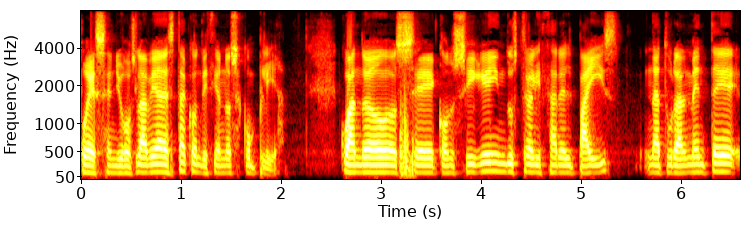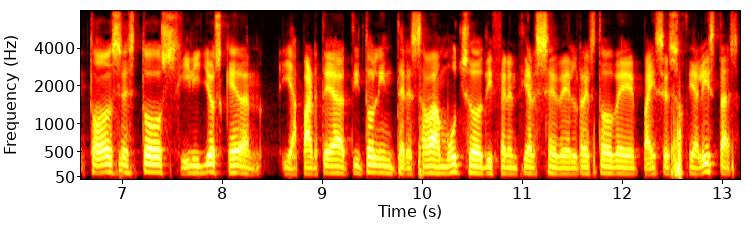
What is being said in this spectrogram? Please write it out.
Pues en Yugoslavia esta condición no se cumplía. Cuando se consigue industrializar el país, naturalmente todos estos hilillos quedan y aparte a Tito le interesaba mucho diferenciarse del resto de países socialistas.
